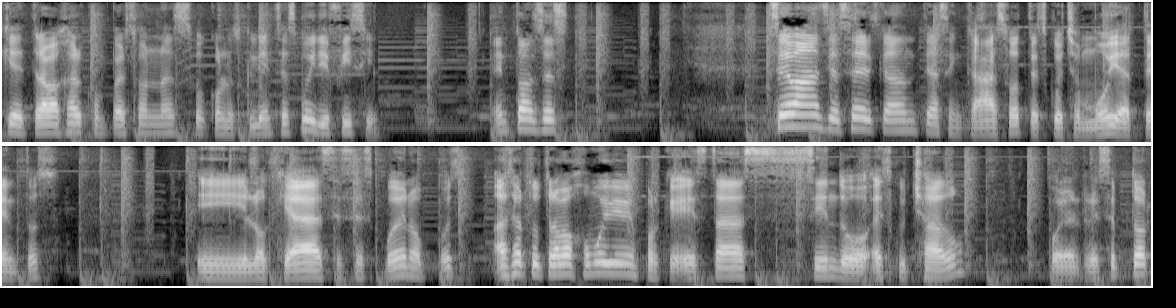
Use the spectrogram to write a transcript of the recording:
que trabajar con personas o con los clientes es muy difícil. Entonces, se van, se acercan, te hacen caso, te escuchan muy atentos. Y lo que haces es, bueno, pues hacer tu trabajo muy bien porque estás siendo escuchado por el receptor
